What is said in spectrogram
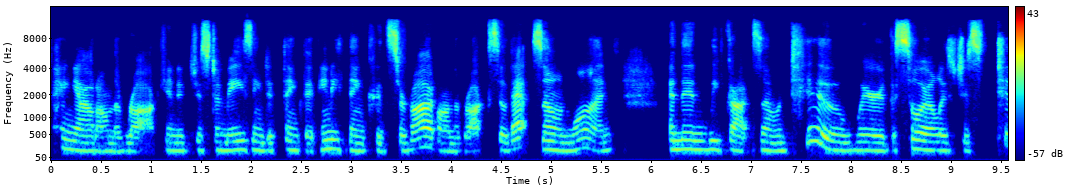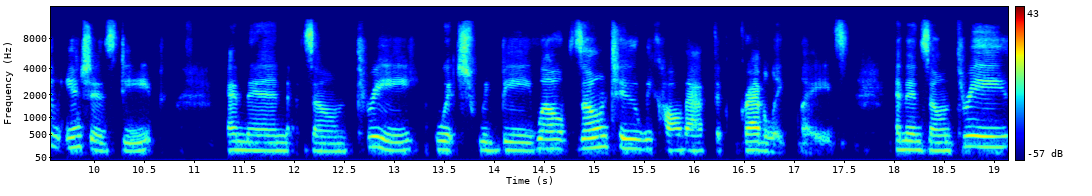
hang out on the rock. And it's just amazing to think that anything could survive on the rock. So that's zone one. And then we've got zone two, where the soil is just two inches deep. And then zone three, which would be, well, zone two, we call that the gravelly glades. And then zone three,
